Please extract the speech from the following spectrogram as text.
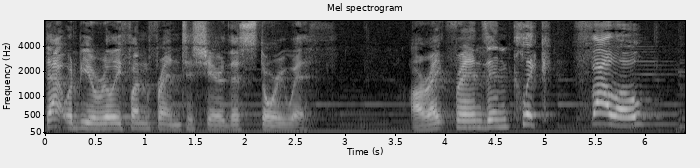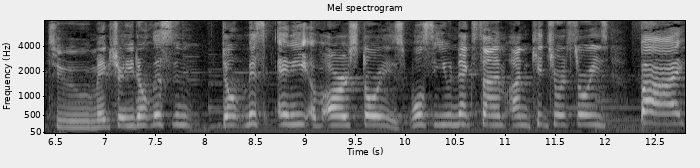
that would be a really fun friend to share this story with. All right, friends, and click follow to make sure you don't listen, don't miss any of our stories. We'll see you next time on Kid Short Stories. Bye.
